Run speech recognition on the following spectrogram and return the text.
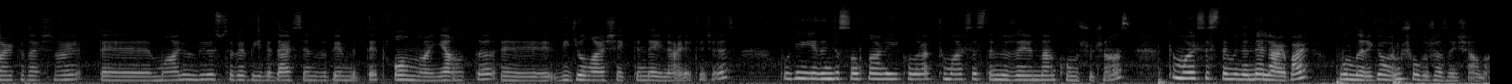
arkadaşlar. Eee, malum virüs sebebiyle derslerimizi bir müddet online yahut da eee, videolar şeklinde ilerleteceğiz. Bugün 7. sınıflarla ilk olarak tımar sistemi üzerinden konuşacağız. Tımar sisteminde neler var bunları görmüş olacağız inşallah.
